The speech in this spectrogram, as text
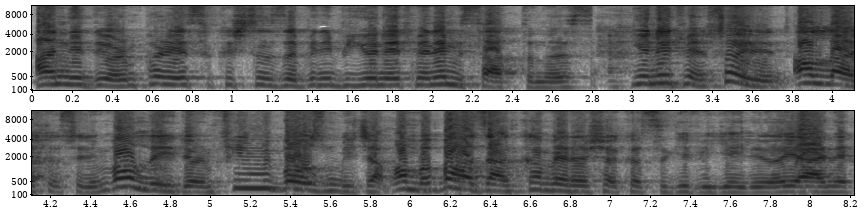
anne diyorum paraya sıkıştığınızda beni bir yönetmene mi sattınız? Yönetmen söyleyin Allah aşkına söyleyin vallahi diyorum filmi bozmayacağım ama bazen kamera şakası gibi geliyor. Yani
